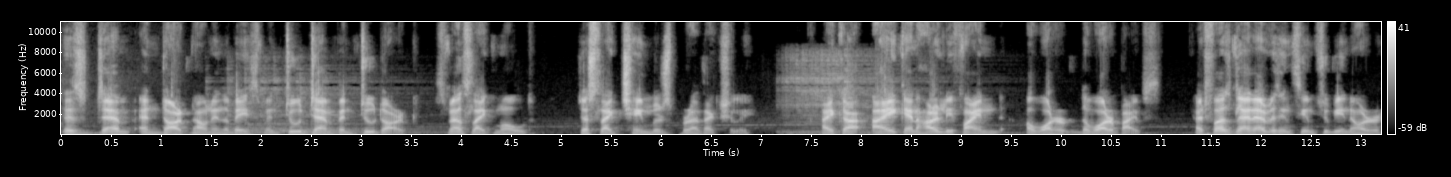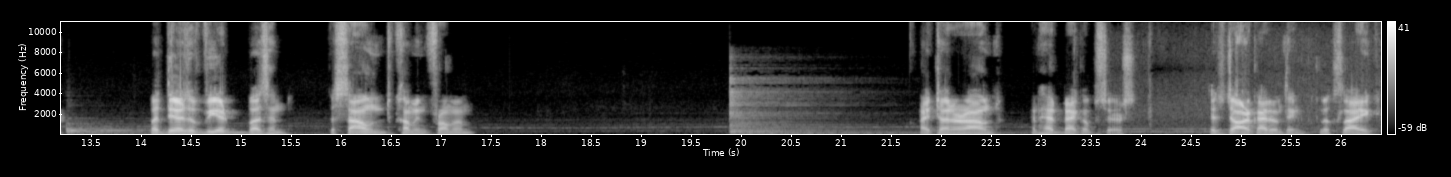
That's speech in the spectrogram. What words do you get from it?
It's damp and dark down in the basement. Too damp and too dark. Smells like mold. Just like Chambers' breath, actually. I can I can hardly find a water the water pipes. At first glance everything seems to be in order. But there's a weird buzzing, the sound coming from him. I turn around and head back upstairs. It's dark, I don't think. Looks like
